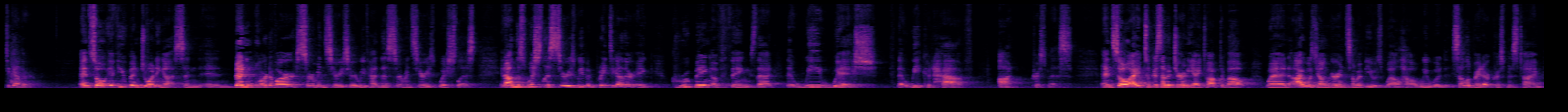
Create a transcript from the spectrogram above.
together. And so, if you've been joining us and, and been part of our sermon series here, we've had this sermon series wish list. And on this wish list series, we've been putting together a grouping of things that, that we wish that we could have on Christmas. And so I took us on a journey. I talked about when I was younger, and some of you as well, how we would celebrate our Christmas time,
